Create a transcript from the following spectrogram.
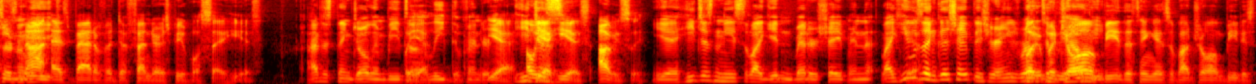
key, he's not league. as bad of a defender as people say he is. I just think Joel Embiid's an yeah. elite defender. Yeah. he oh just, yeah, he is obviously. Yeah, he just needs to like get in better shape and like he was in good shape this year and he was But, relatively but Joel healthy. Embiid, the thing is about Joel Embiid is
